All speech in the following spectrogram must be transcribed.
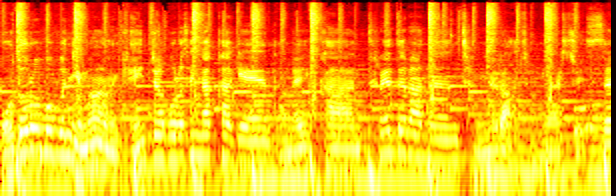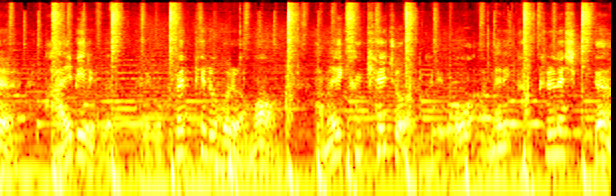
오도로 부부님은 개인적으로 생각하기엔 아메리칸 트레드라는 장르라 정의할 수 있을 아이비리그 그리고 프레피룩을 넘어 아메리칸 캐주얼 그리고 아메리칸 클래식 등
